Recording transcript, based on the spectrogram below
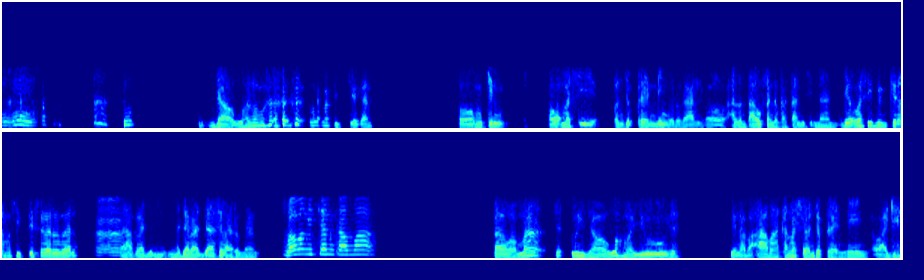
Mm-mm. jauh lo awak pikir kan. Oh mungkin awak masih on job training baru kan. Oh alun tahu penempatan di sini. Jadi awak masih pikiran positif sih baru kan. Heeh. nah belajar belajar belajar sih baru kan. Bang Icen kama. Kalau mama wih jauh mayu cek. ya napa ah makan masih on job training. Lagi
